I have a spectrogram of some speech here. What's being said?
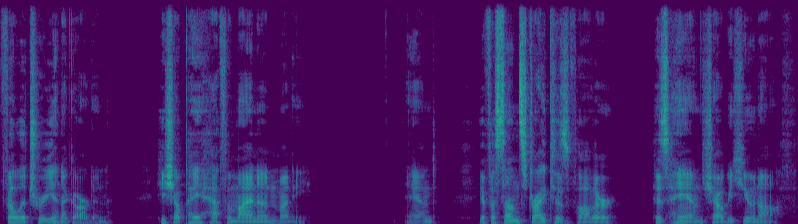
fell a tree in a garden, he shall pay half a mina in money. And, if a son strike his father, his hand shall be hewn off.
